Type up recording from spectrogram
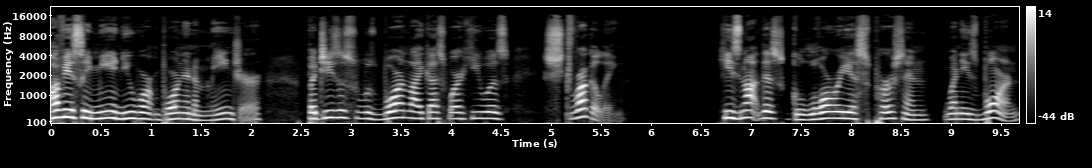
obviously me and you weren't born in a manger, but Jesus was born like us where he was struggling. He's not this glorious person when he's born.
